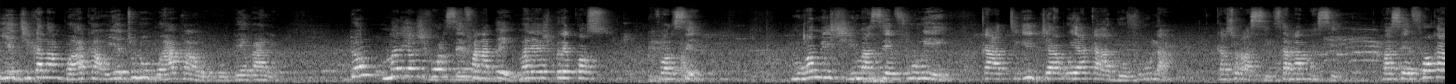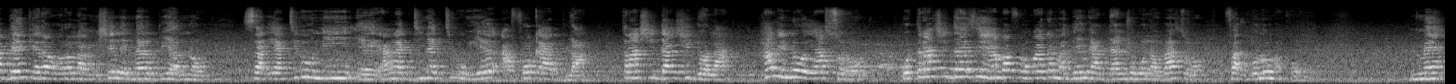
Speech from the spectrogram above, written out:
i ye jikalan bɔ a kan o i ye tulu bɔ a kan o o bɛɛ b'a la donc mariage forcé fana bɛ yen mariage précoce forcé mɔgɔ min si ma se furu ye k'a tigi jagoya k'a don furu la k'a sɔrɔ a sinsana ma se parce que fɔ ka bɛn kɛra o yɔrɔ la monsieur le maire bɛ yan nɔ sariyatigiw ni an ka diinɛtigiw ye a fɔ k'a bila tranche d'âge dɔ la hali n'o y'a sɔrɔ o tranche d'âge an b'a fɔ ko adamaden ka dancogo la o b'a sɔrɔ farikolo ma kɔgɔ mais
